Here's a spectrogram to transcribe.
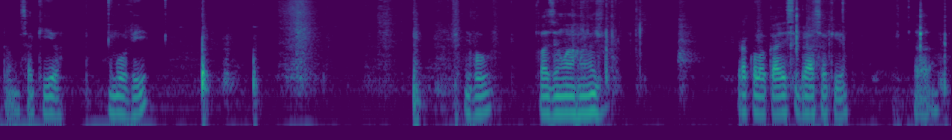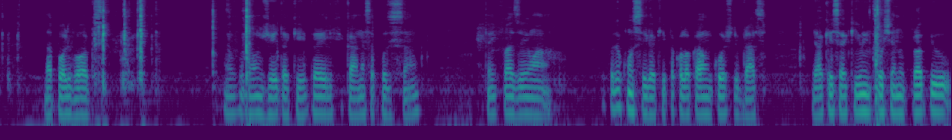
Então, isso aqui, ó removi. E vou fazer um arranjo para colocar esse braço aqui, ó, da, da Polivox. Eu vou dar um jeito aqui para ele ficar nessa posição. Tem que fazer uma... Depois eu consigo aqui para colocar um encosto de braço. Já que esse aqui o encosto é no próprio...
